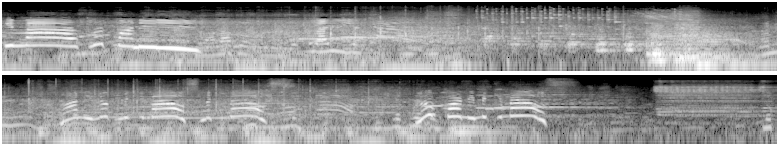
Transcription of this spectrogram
Mickey Mouse! Look, money! Money, look, Mickey Mouse! Mickey Mouse! Look, money, Mickey Mouse! Look.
